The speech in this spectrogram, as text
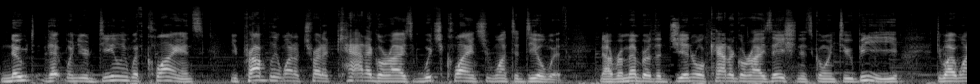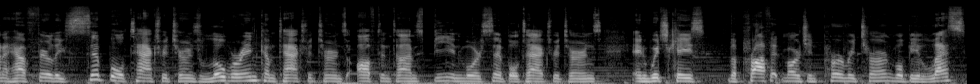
Note that when you're dealing with clients, you probably want to try to categorize which clients you want to deal with. Now remember, the general categorization is going to be, do I want to have fairly simple tax returns, lower income tax returns oftentimes being more simple tax returns, in which case the profit margin per return will be less,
